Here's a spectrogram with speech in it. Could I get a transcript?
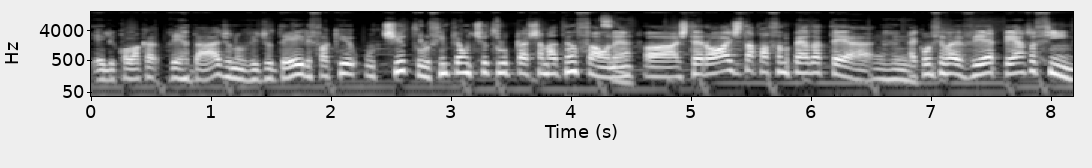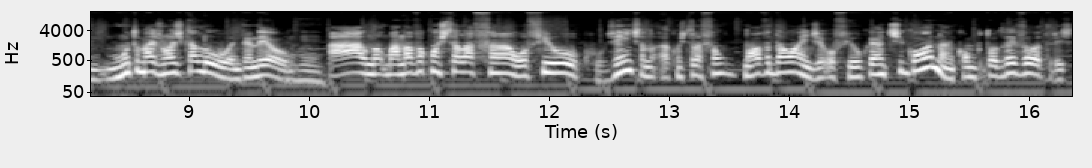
ele coloca verdade no vídeo dele, só que o título sempre é um título pra chamar atenção, Sim. né? Ah, asteroide tá passando perto da Terra. Uhum. Aí quando você vai ver, é perto assim, muito mais longe que a Lua, entendeu? Uhum. Ah, uma nova constelação, Ofiuco. Gente, a constelação nova da onde? Ofiuco é antigona, como todas as outras.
